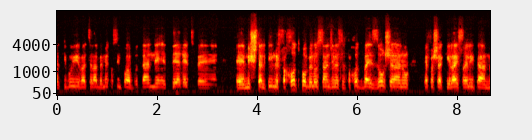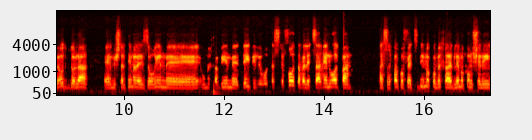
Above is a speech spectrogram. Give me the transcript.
הכיבוי וההצלה באמת עושים פה עבודה נהדרת ומשתלטים לפחות פה בלוס אנג'לס, לפחות באזור שלנו, איפה שהקהילה הישראלית המאוד גדולה אה, משתלטים על האזורים אה, ומכבים אה, די במהירות את השרפות, אבל לצערנו עוד פעם, השרפה קופץ ממקום אחד למקום שני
